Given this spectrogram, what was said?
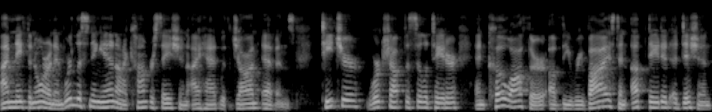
I'm Nathan Ohren, and we're listening in on a conversation I had with John Evans, teacher, workshop facilitator, and co author of the revised and updated edition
